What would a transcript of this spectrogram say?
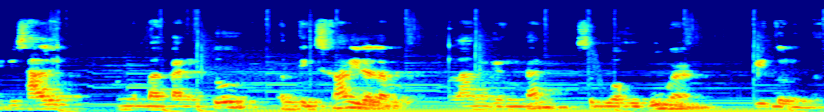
jadi saling mengembangkan itu penting sekali dalam melanggengkan sebuah hubungan gitu loh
